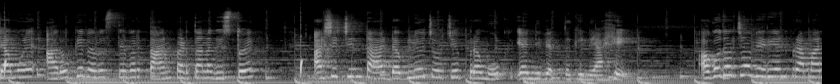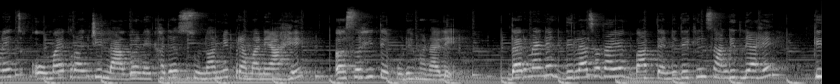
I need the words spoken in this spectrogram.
त्यामुळे आरोग्य व्यवस्थेवर ताण पडताना दिसतोय अशी चिंता डब्ल्यू प्रमुख यांनी व्यक्त केली आहे. अगोदरच्या व्हेरियंटप्रमाणेच ओमायक्रॉनची लागण एखाद्या सुनामीप्रमाणे आहे असंही ते पुढे म्हणाले. दरम्यान एक दिलासादायक बाब त्यांनी देखील सांगितली आहे की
